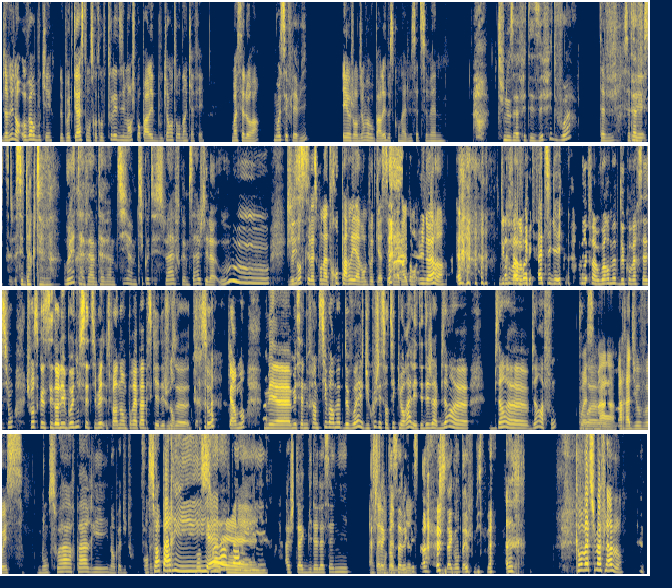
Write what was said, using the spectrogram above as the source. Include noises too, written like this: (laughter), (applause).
Bienvenue dans Overbooké, le podcast où on se retrouve tous les dimanches pour parler de bouquins autour d'un café. Moi, c'est Laura. Moi, c'est Flavie. Et aujourd'hui, on va vous parler de ce qu'on a lu cette semaine. Tu nous as fait des effets de voix? T'as vu? C'était séductive. Ouais, t'avais, avais un, petit, un petit côté suave comme ça. J'étais là, ouh Je pense que c'est parce qu'on a trop parlé avant le podcast. C'est qu'on a parlé pendant une heure. (laughs) du coup, ma voix est fatiguée. On a fait un warm-up de conversation. Je pense que c'est dans les bonus cette image. Enfin, non, on pourrait pas parce qu'il y a des choses euh, perso, clairement. Mais, euh, mais ça nous fait un petit warm-up de voix. Et du coup, j'ai senti que Laura, elle était déjà bien, euh, bien, bien à fond. Pour, ouais, c'est ma, ma radio voice. Bonsoir Paris. Non, pas du tout. Bonsoir Paris. Bonsoir Paris. Hashtag Bilal Hassani. Hashtag, danse avec les stars. (laughs) Hashtag on t'aime Bilal. (laughs) Comment vas-tu ma Flamme?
